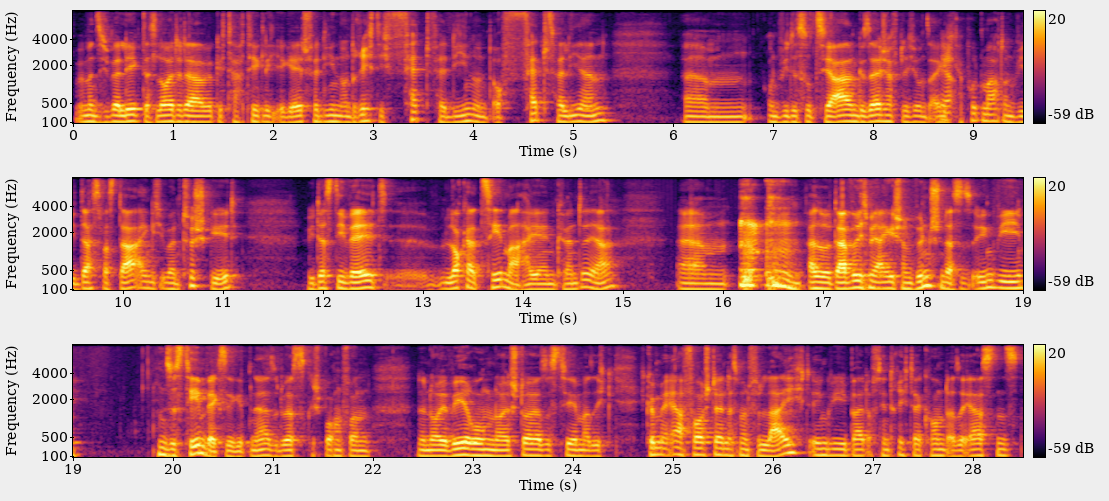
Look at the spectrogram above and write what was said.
wenn man sich überlegt, dass Leute da wirklich tagtäglich ihr Geld verdienen und richtig fett verdienen und auch fett verlieren ähm, und wie das sozial und gesellschaftlich uns eigentlich Ja. kaputt macht und wie das, was da eigentlich über den Tisch geht, wie das die Welt äh, locker zehnmal heilen könnte, ja. Ähm, also da würde ich mir eigentlich schon wünschen, dass es irgendwie einen Systemwechsel gibt. Ne? Also du hast gesprochen von eine neue Währung, ein neues Steuersystem. Also ich, ich könnte mir eher vorstellen, dass man vielleicht irgendwie bald auf den Trichter kommt. Also erstens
